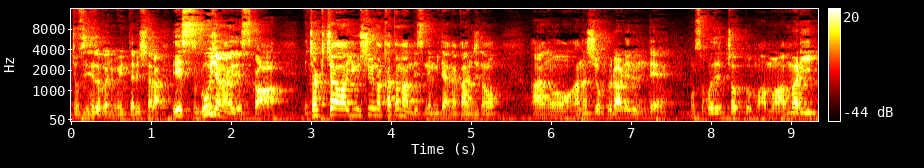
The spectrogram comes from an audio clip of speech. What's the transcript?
女性とかにも言ったりしたら「えすごいじゃないですか。めちゃくちゃ優秀な方なんですね」みたいな感じのあの話を振られるんでもうそこでちょっと、まあ、もうあんまり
